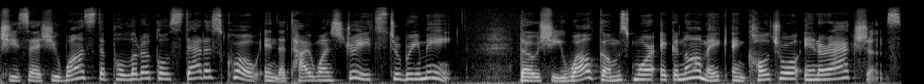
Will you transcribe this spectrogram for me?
She says she wants the political status quo in the Taiwan Straits to remain, though she welcomes more economic and cultural interactions.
